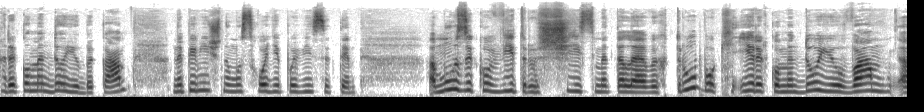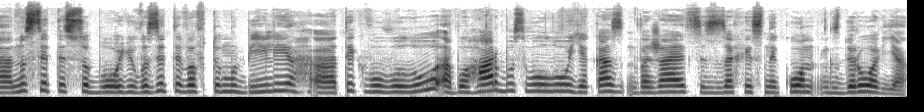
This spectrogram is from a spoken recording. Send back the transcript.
Рекомендую БК на північному сході повісити музику вітру 6 металевих трубок і рекомендую вам носити з собою, возити в автомобілі тикву волу або гарбуз волу, яка вважається захисником здоров'я.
